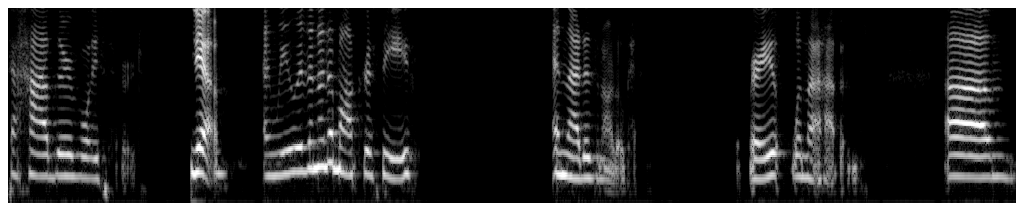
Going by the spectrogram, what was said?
to have their voice heard. Yeah. And we live in a democracy, and that is not okay. Right? When that happens. Um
